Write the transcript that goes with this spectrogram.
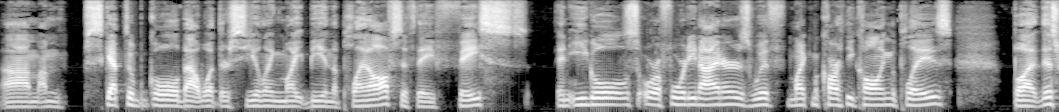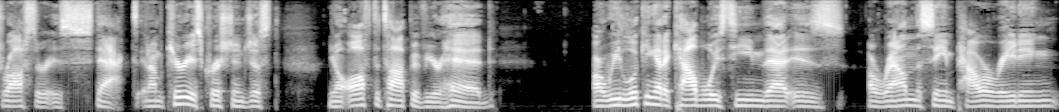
Um, I'm skeptical about what their ceiling might be in the playoffs if they face an Eagles or a 49ers with Mike McCarthy calling the plays, but this roster is stacked. And I'm curious, Christian, just, you know, off the top of your head, are we looking at a Cowboys team that is around the same power rating?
